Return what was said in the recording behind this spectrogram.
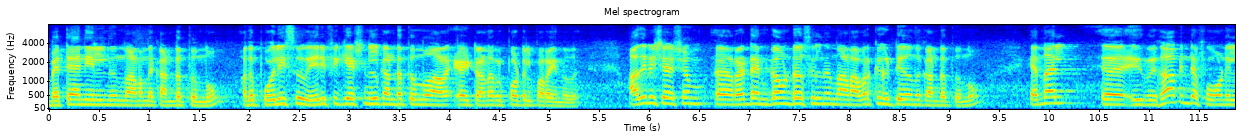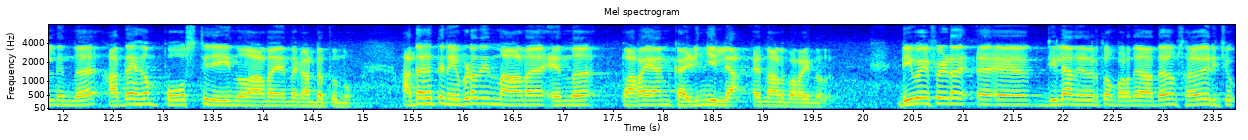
ബറ്റാനിയനിൽ നിന്നാണെന്ന് കണ്ടെത്തുന്നു. അത് പോലീസ് വെരിഫിക്കേഷനിൽ കണ്ടെത്തുന്നതായിട്ടാണ് റിപ്പോർട്ടിൽ പറയുന്നത്. അതിനുശേഷം റെഡ് എൻകൗണ്ടേഴ്സിൽ നിന്നാണ് അവർക്ക് കിട്ടിയതെന്ന് കണ്ടെത്തുന്നു. എന്നാൽ റിഹാബിന്റെ ഫോണിൽ നിന്ന് അദ്ദേഹം പോസ്റ്റ് ചെയ്യുന്നതാണ് എന്ന് കണ്ടെത്തുന്നു. അദ്ദേഹത്തിന് എവിടെ നിന്നാണ് എന്ന് പറയാൻ കഴിഞ്ഞില്ല എന്നാണ് പറയുന്നത്. ഡിവൈഫൈയുടെ ജില്ലാ നേതൃത്വം പറഞ്ഞത് അദ്ദേഹം സഹകരിച്ചു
